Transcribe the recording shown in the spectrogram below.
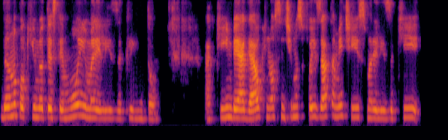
dando um pouquinho meu testemunho, Marilisa Clinton, Aqui em BH, o que nós sentimos foi exatamente isso, Marilisa, que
